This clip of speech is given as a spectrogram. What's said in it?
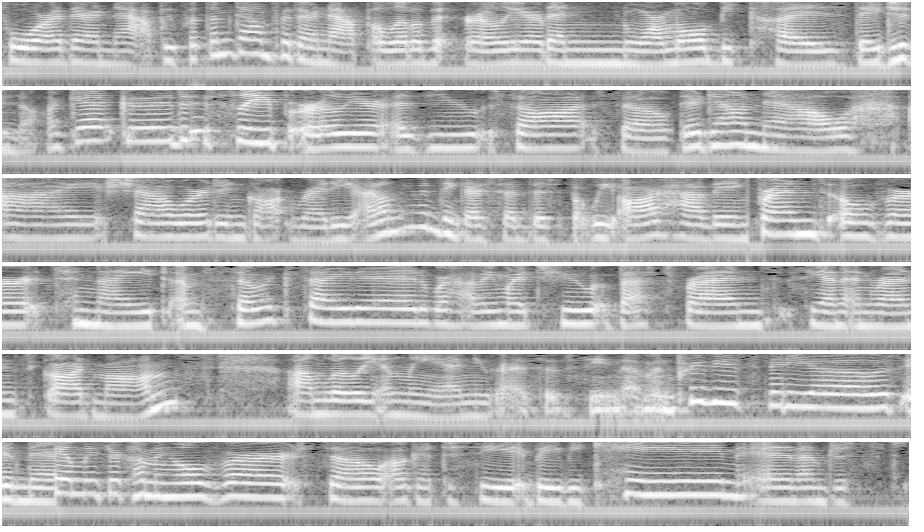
for their nap. We put them down for their nap a little bit earlier than normal because they did not get good sleep earlier as you saw. So they're down now. I showered and got ready. I don't even think I said this, but we are having friends over tonight. I'm so excited. We're having my two best friends, Sienna and Ren's godmoms, um, Lily and Leanne. You guys have seen them in previous videos and their families are coming over. So I'll get to see baby Kane and I'm just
